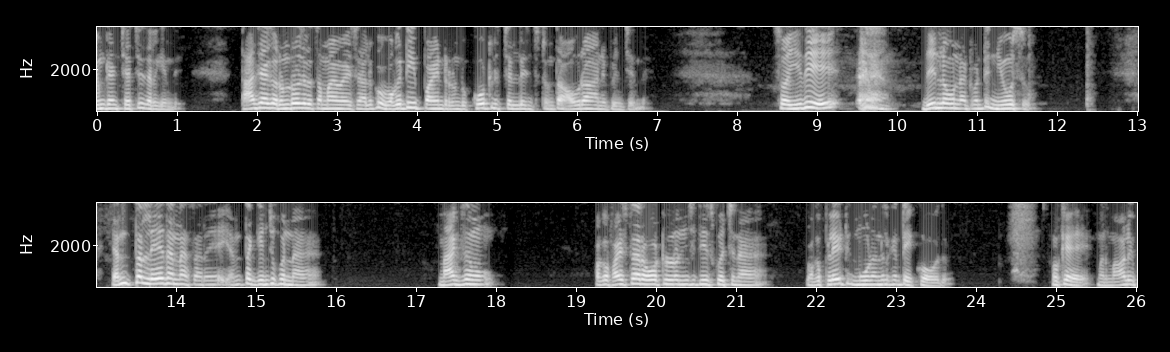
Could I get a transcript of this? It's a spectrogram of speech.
ఏమిటని చర్చ జరిగింది. తాజాగా రెండు రోజుల సమావేశాలకు ఒకటి పాయింట్ రెండు కోట్లు చెల్లించడంతో ఔరా అనిపించింది. సో ఇది దీనిలో ఉన్నటువంటి న్యూస్. ఎంత లేదన్నా సరే ఎంత గింజుకున్నా మ్యాక్సిమం ఒక ఫైవ్ స్టార్ హోటల్ నుంచి తీసుకొచ్చిన ఒక ప్లేట్కి మూడు వందల కంటే ఎక్కువ అవ్వదు. ఓకే మన మామూలుగా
